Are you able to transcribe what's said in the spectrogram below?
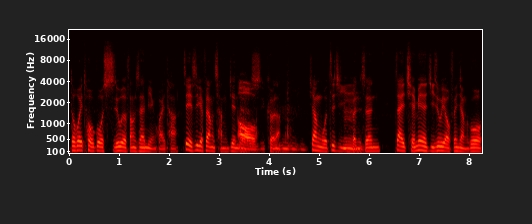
都会透过食物的方式来缅怀他。这也是一个非常常见的时刻啦。Oh, 像我自己本身在前面的集数也有分享过，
